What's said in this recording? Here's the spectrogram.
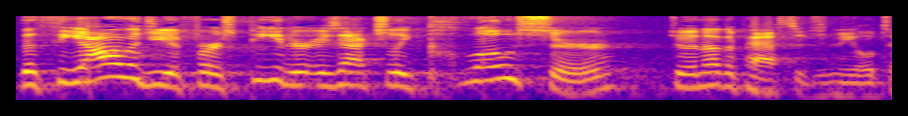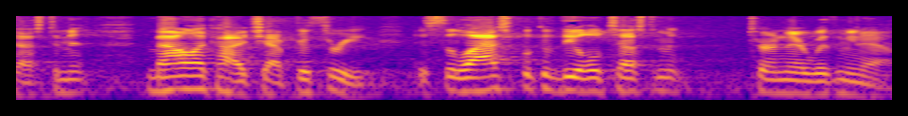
The theology of 1 Peter is actually closer to another passage in the Old Testament, Malachi chapter 3. It's the last book of the Old Testament. Turn there with me now.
